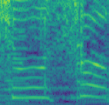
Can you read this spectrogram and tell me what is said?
就算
